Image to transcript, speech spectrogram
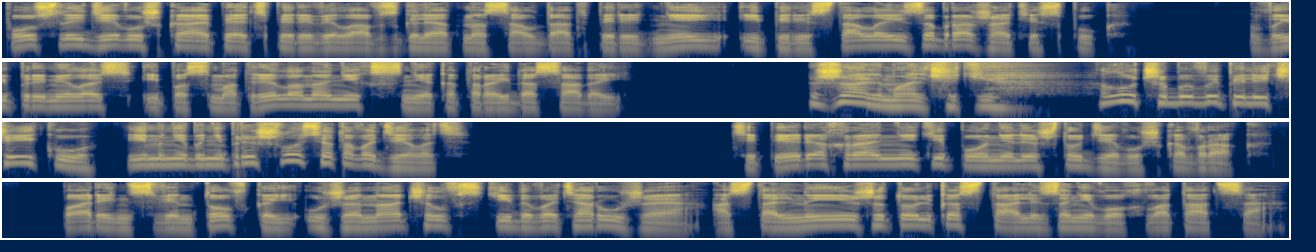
После девушка опять перевела взгляд на солдат перед ней и перестала изображать испуг. Выпрямилась и посмотрела на них с некоторой досадой. «Жаль, мальчики. Лучше бы выпили чайку, и мне бы не пришлось этого делать». Теперь охранники поняли, что девушка враг. Парень с винтовкой уже начал вскидывать оружие, остальные же только стали за него хвататься.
